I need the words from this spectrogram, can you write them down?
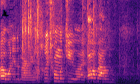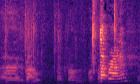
Oh, one of the Marios. Which one would you like? Oh, Bowser. Uh, the brown. That brown. What's That that? brown one. Yeah.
